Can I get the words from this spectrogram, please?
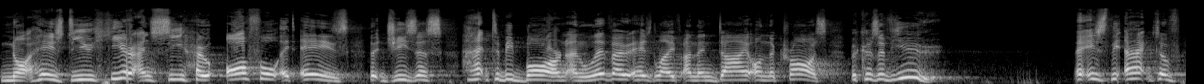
not his. Do you hear and see how awful it is that Jesus had to be born and live out his life and then die on the cross because of you? It is the act of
